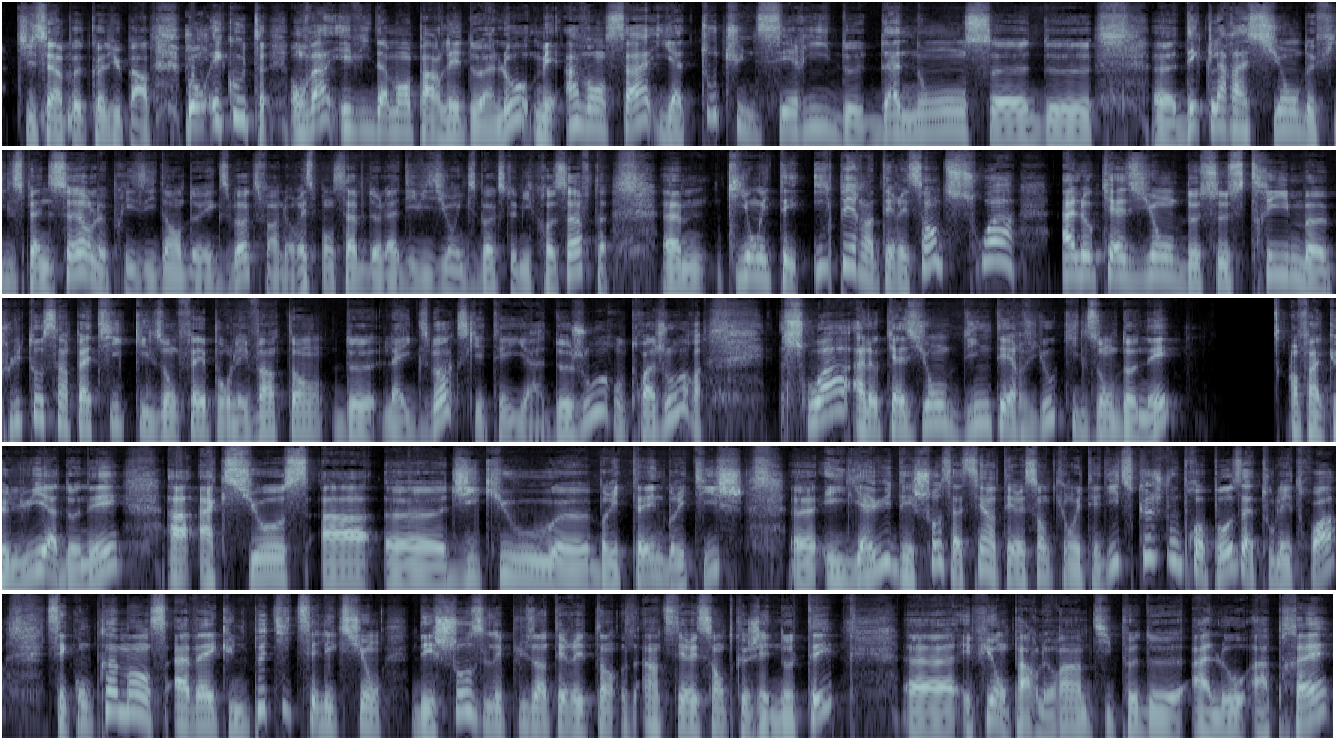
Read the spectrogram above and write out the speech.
Tu sais un peu de quoi tu parles. Bon, écoute, on va évidemment parler de Halo, mais avant ça, il y a toute une série de d'annonces, de euh, déclarations de Phil Spencer, le président de Xbox, enfin le responsable de la division Xbox de Microsoft, euh, qui ont été hyper intéressantes, soit à l'occasion de ce stream plutôt sympathique qu'ils ont fait pour les 20 ans de la Xbox, qui était il y a deux jours ou trois jours, soit à l'occasion d'interviews qu'ils ont données enfin que lui a donné à Axios, à euh, GQ euh, Britain, British, euh, et il y a eu des choses assez intéressantes qui ont été dites. Ce que je vous propose à tous les trois, c'est qu'on commence avec une petite sélection des choses les plus intéressantes que j'ai notées, et puis on parlera un petit peu de Halo après.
